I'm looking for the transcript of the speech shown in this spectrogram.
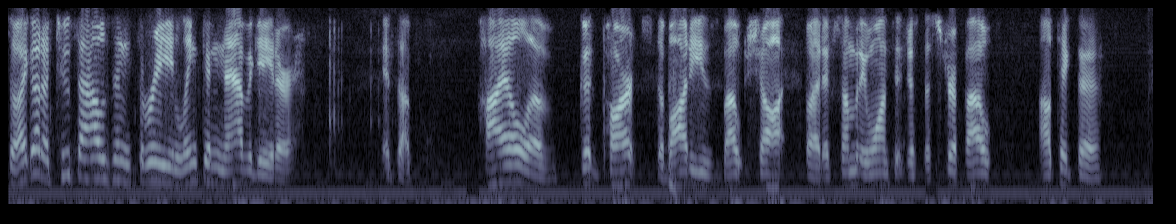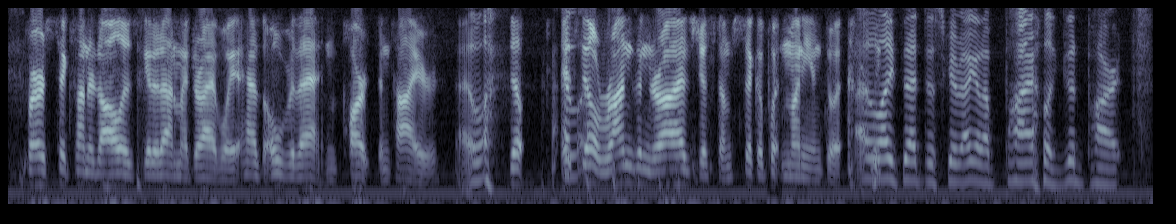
So I got a 2003 Lincoln Navigator. It's a pile of good parts. The body's about shot, but if somebody wants it just to strip out, I'll take the first six hundred dollars, to get it out of my driveway. It has over that in parts and tires. I, lo- Still, it li- still runs and drives. Just I'm sick of putting money into it. I like that description. I got a pile of good parts.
